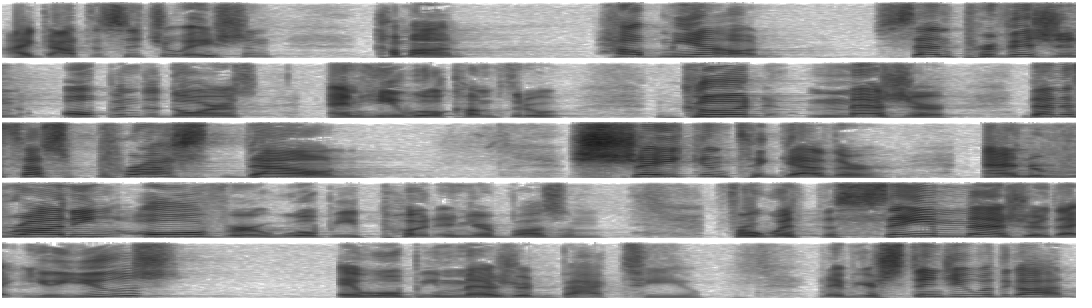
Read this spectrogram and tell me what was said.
I got the situation. Come on, help me out. Send provision, open the doors, and He will come through. Good measure. Then it says, pressed down, shaken together, and running over will be put in your bosom. For with the same measure that you use, it will be measured back to you. If you're stingy with God,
